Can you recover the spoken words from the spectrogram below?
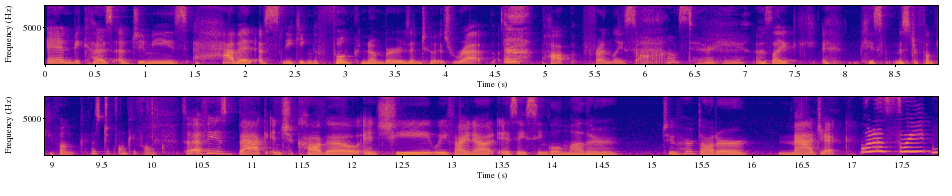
and because of Jimmy's habit of sneaking funk numbers into his rep of pop friendly songs. How dare he, I was like, he's Mr. Funky Funk. Mr. Funky Funk? So Effie is back in Chicago, and she, we find out, is a single mother to her daughter, Magic. What a sweet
